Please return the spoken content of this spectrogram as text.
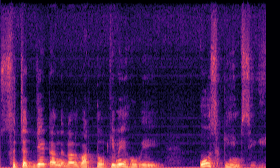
ਸੁਚੱਜੇ ਢੰਗ ਨਾਲ ਵਰਤੋਂ ਕਿਵੇਂ ਹੋਵੇ, ਉਹ ਸਕੀਮ ਸੀਗੀ।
